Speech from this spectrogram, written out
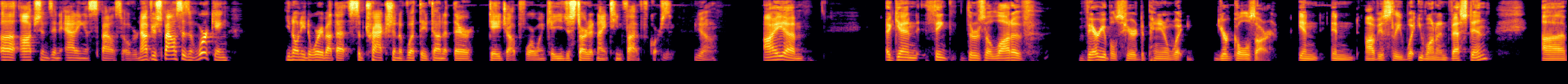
uh, options in adding a spouse over. Now, if your spouse isn't working, you don't need to worry about that subtraction of what they've done at their day job 401k. You just start at 19.5, of course. Yeah. I um again think there's a lot of variables here depending on what your goals are in in obviously what you want to invest in. Uh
